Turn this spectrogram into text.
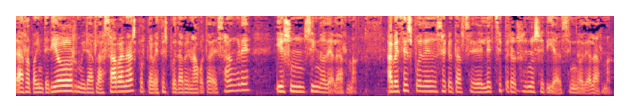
la ropa interior, mirar las sábanas, porque a veces puede haber una gota de sangre y es un signo de alarma. A veces puede secretarse leche, pero ese no sería el signo de alarma.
